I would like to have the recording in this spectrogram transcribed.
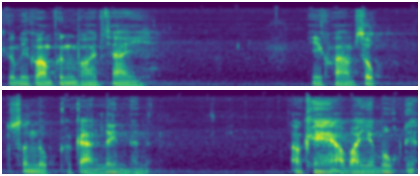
คือมีความพึงพอใจ มีความสุขสนุกกับการเล่นนั่นเอาแค่เอาใบยมุกเนี่ย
